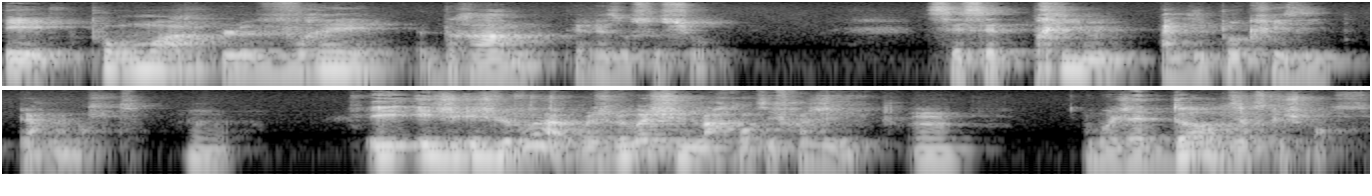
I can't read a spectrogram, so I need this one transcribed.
Et pour moi, le vrai drame des réseaux sociaux, c'est cette prime à l'hypocrisie permanente. Mm. Et, et, je, et je le vois, moi je le vois, je suis une marque antifragile. Hmm. Moi j'adore dire ce que je pense.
